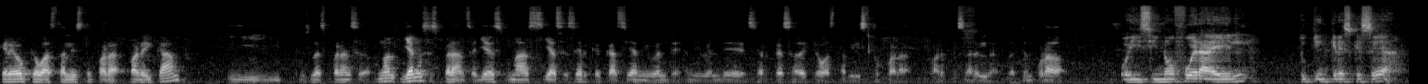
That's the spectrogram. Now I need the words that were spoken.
creo que va a estar listo para, para el camp y pues la esperanza, no, ya no es esperanza, ya es más, ya se acerca casi a nivel de, a nivel de certeza de que va a estar listo para, para empezar la temporada. Oye, si no fuera él, ¿tú quién crees que sea?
